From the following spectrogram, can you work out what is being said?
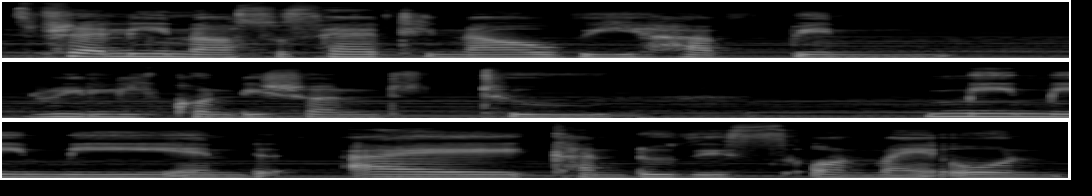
especially in our society now we have been really conditioned to me, me, me, and I can do this on my own.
